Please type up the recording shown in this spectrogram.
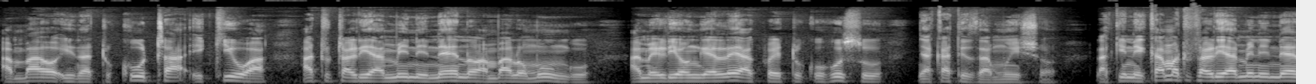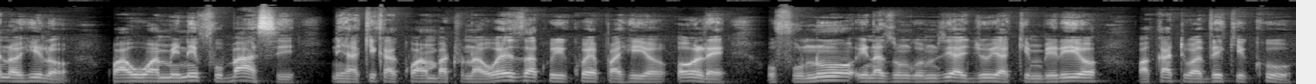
ambayo inatukuta ikiwa hatutaliamini neno ambalo mungu ameliongelea kwetu kuhusu nyakati za mwisho lakini kama tutaliamini neno hilo kwa uaminifu basi ni hakika kwamba tunaweza kuikwepa hiyo. Ole ufunuo inazungumzia juu ya kimbilio wakati wa dhiki kuu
